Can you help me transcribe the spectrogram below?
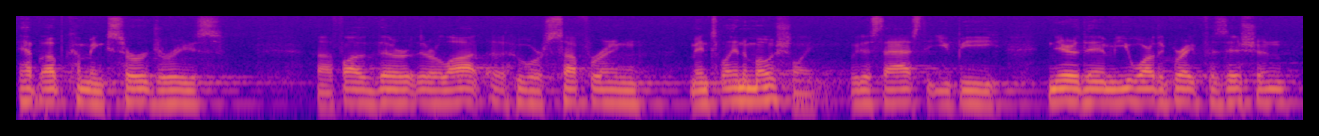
they have upcoming surgeries. Uh, Father, there, there are a lot uh, who are suffering mentally and emotionally. We just ask that you be near them. You are the great physician.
